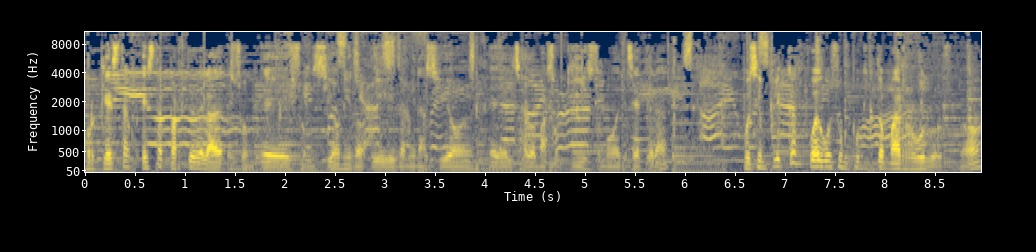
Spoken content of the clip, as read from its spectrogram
porque esta, esta parte de la eh, sumisión y, dominación, el sadomasoquismo, etcétera, pues implican juegos un poquito más rudos, ¿no?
